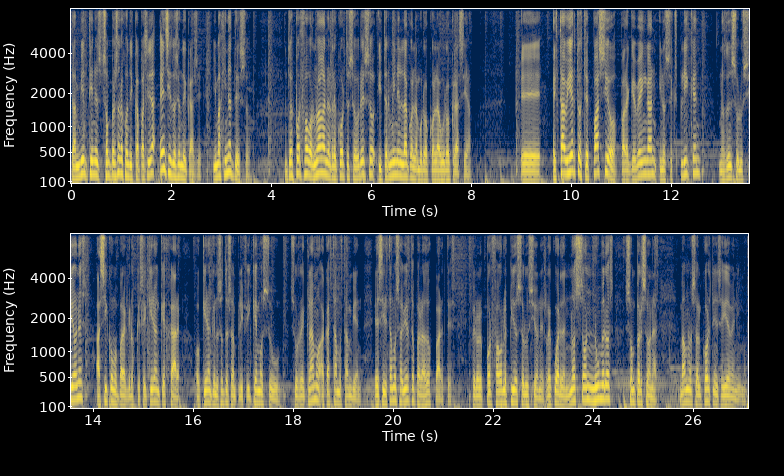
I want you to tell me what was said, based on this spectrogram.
también tienen, son personas con discapacidad en situación de calle. Imagínate eso. Entonces, por favor, no hagan el recorte sobre eso y termínenla con la, con la burocracia. Eh, está abierto este espacio para que vengan y nos expliquen nos den soluciones, así como para que los que se quieran quejar o quieran que nosotros amplifiquemos su, su, reclamo, acá estamos también. Es decir, estamos abiertos para las dos partes, pero por favor les pido soluciones. Recuerden, no son números, son personas. Vámonos al corte y enseguida venimos.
